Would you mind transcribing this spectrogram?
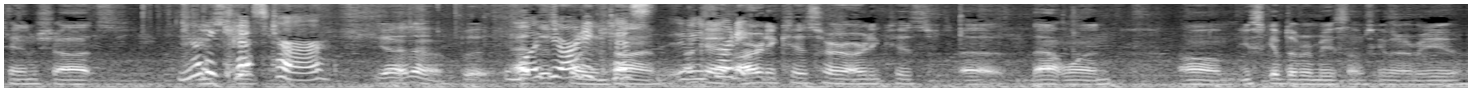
ten shots. You already skipped- kissed her. Yeah, I know, but Well, at if this you already point in kissed- time, if you okay, already- already kissed her, already kissed uh, that one. Um, you skipped over me, so I'm skipping over you.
